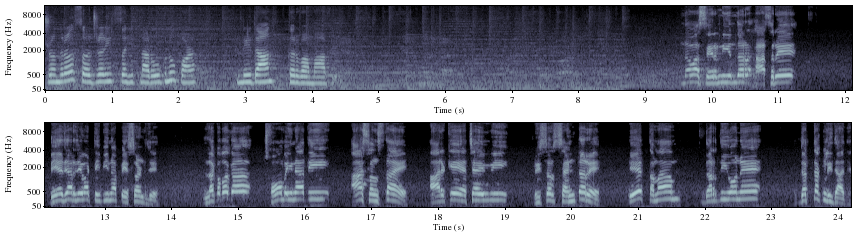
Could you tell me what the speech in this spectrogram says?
general surgery સહિતના રોગનું પણ નિદાન કરવામાં આવ્યું. અમદાવાદ શહેરની અંદર આશરે બે હજાર જેવા ટીબીના પેશન્ટ છે. લગભગ છ મહિનાથી આ સંસ્થાએ આરકે, એચઆઈવી રિસર્ચ સેન્ટરે એ તમામ દર્દીઓને દત્તક લીધા છે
